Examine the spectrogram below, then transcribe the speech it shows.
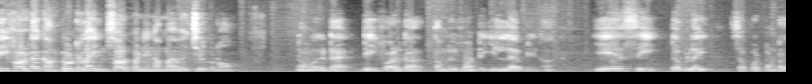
டிஃபால்ட்டாக கம்ப்யூட்டரில் இன்ஸ்டால் பண்ணி நம்ம வச்சுருக்கணும். நம்மக்கிட்ட டிஃபால்ட்டாக தமிழ் ஃபாண்ட் இல்லை அப்படின்னா ஏஎஸ்சி டபுள்ஐ சப்போர்ட் பண்ணுற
